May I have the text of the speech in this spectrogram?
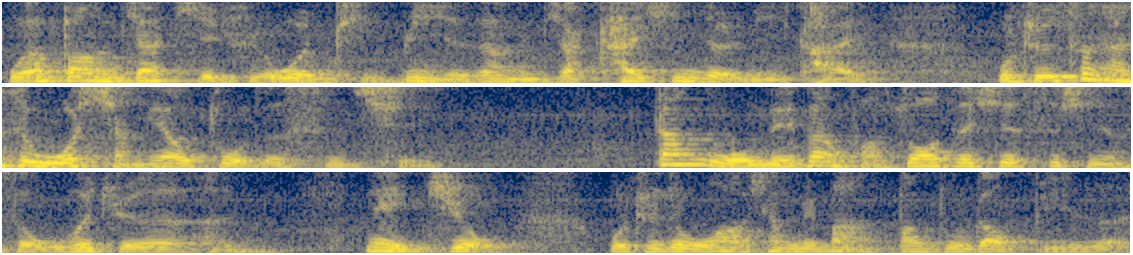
我要帮人家解决问题，并且让人家开心的离开，我觉得这才是我想要做的事情。当我没办法做到这些事情的时候，我会觉得很内疚。我觉得我好像没办法帮助到别人。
